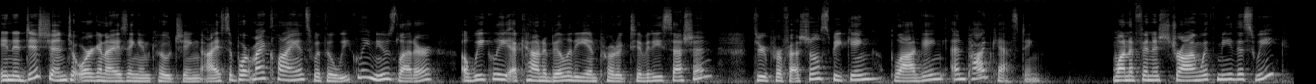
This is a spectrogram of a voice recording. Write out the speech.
In addition to organizing and coaching, I support my clients with a weekly newsletter, a weekly accountability and productivity session through professional speaking, blogging, and podcasting. Want to finish strong with me this week?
